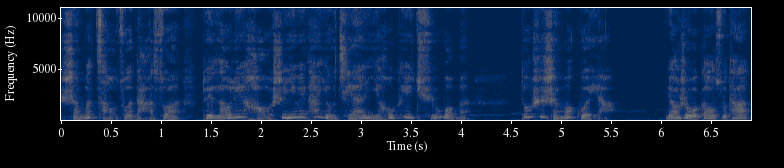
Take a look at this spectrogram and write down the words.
什么早做打算，对老李好是因为他有钱，以后可以娶我们，都是什么鬼呀？要是我告诉他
